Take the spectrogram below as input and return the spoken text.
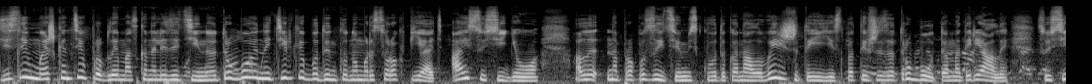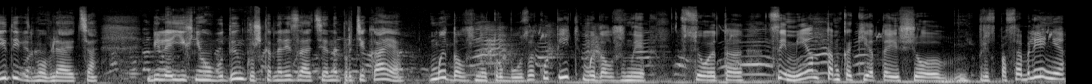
Зі слів мешканців, проблема з каналізаційною трубою не тільки будинку номер 45, а й сусіднього. Але на пропозицію міського водоканалу вирішити її, сплативши за трубу та матеріали, сусіди відмовляються. Біля їхнього будинку ж каналізація не протікає. Мы должны трубу закупить, мы должны все это, цемент, там какие-то еще приспособления.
